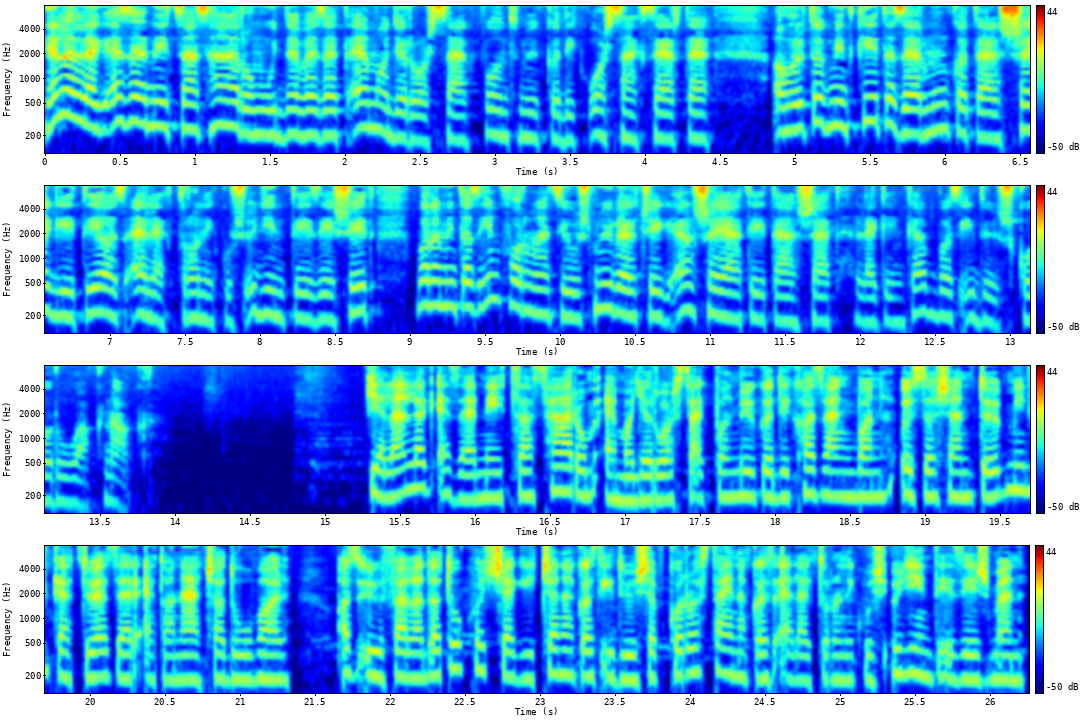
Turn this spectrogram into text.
Jelenleg 1403 úgynevezett e-Magyarország pont működik országszerte, ahol több mint 2000 munkatárs segíti az elektronikus ügyintézését, valamint az információs műveltség elsajátítását leginkább az időskorúaknak. Jelenleg 1403 e-Magyarországpont működik hazánkban, összesen több mint 2000 e-tanácsadóval. Az ő feladatuk, hogy segítsenek az idősebb korosztálynak az elektronikus ügyintézésben,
